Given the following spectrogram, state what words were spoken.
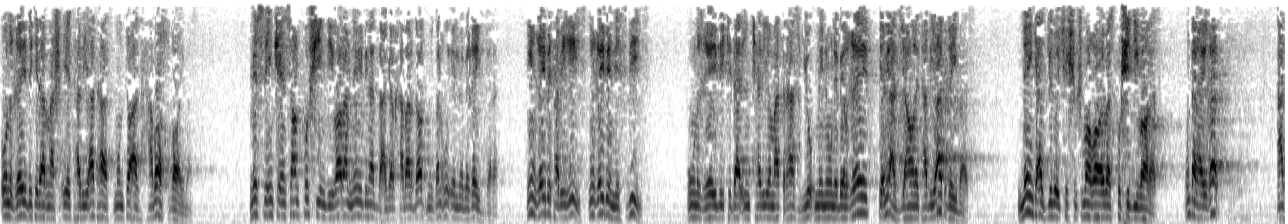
اون غیبی که در نشعه طبیعت هست منتها از حواس غایب است. مثل اینکه انسان پشت این دیوارم نمی‌بیند و اگر خبر داد میگن او علم به غیب دارد. این غیب طبیعی است این غیب نسبی است. اون غیبی که در این کریم مطرح هست یؤمنون بالغیب یعنی از جهان طبیعت غیب است. نه اینکه از جلوی چشم شما غایب است پشت دیوار است. اون در حقیقت از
